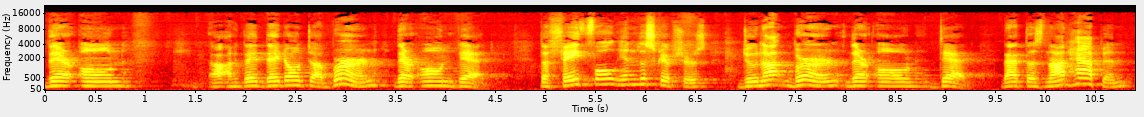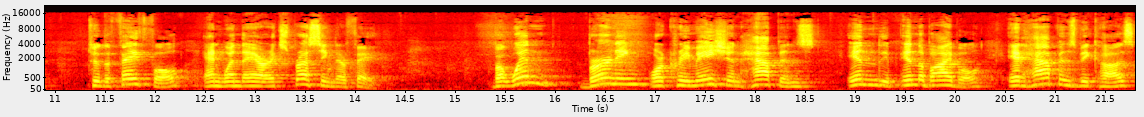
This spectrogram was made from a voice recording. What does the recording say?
their own, uh, they, they don't uh, burn their own dead. The faithful in the scriptures do not burn their own dead. That does not happen to the faithful and when they are expressing their faith. But when burning or cremation happens in the, in the Bible, it happens because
